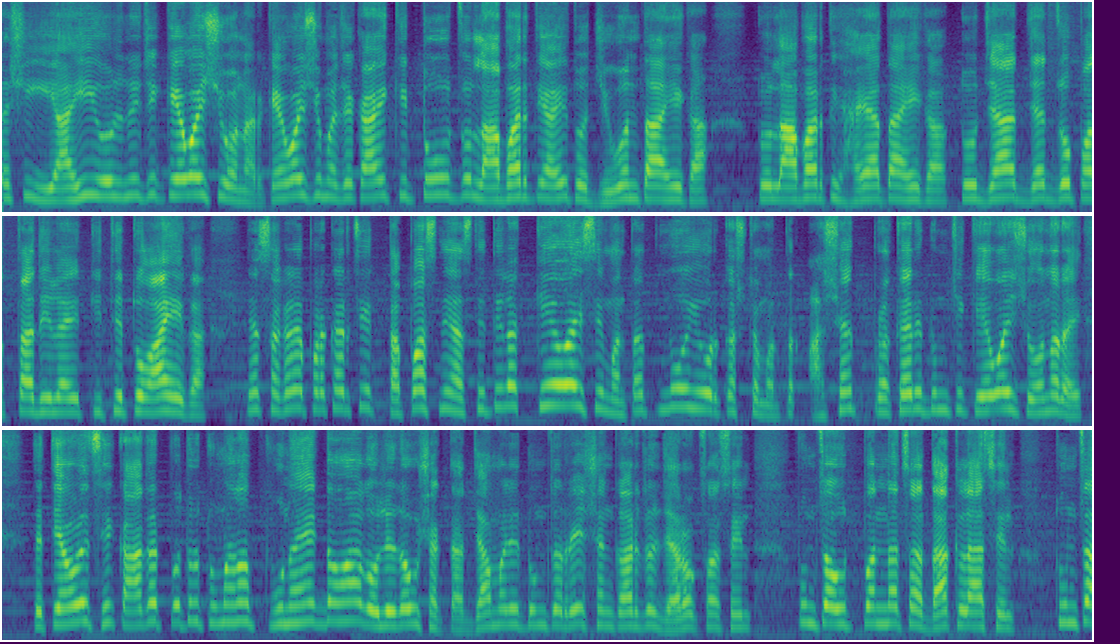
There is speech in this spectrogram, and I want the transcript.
तशी याही योजनेची केवायसी होणार. केवायसी म्हणजे काय? की तो जो लाभार्थी आहे तो जिवंत आहे का? तो लाभार्थी हयात आहे का? तो ज्या ज्या जो पत्ता दिला आहे तिथे तो आहे का? या सगळ्या प्रकारची एक तपासणी असते. तिला के वाय सी म्हणतात नो युअर कस्टमर तर अशाच प्रकारे तुमची के वाय सी होणार आहे तर त्यावेळेस हे कागदपत्र तुम्हाला पुन्हा एकदा मागवले जाऊ शकतात. ज्यामध्ये तुमचं रेशन कार्डचं झेरॉक्स असेल तुमचा उत्पन्नाचा दाखला असेल तुमचा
